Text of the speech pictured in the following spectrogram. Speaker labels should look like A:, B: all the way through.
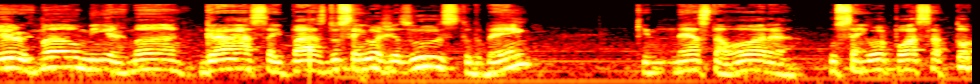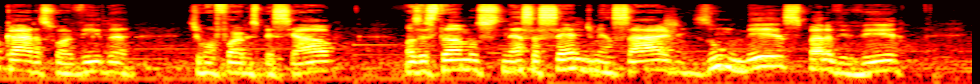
A: Meu irmão, minha irmã, graça e paz do Senhor Jesus, tudo bem? Que nesta hora o Senhor possa tocar a sua vida de uma forma especial. Nós estamos nessa série de mensagens, um mês para viver.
